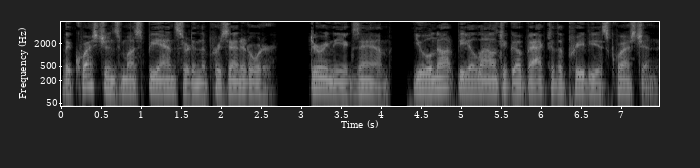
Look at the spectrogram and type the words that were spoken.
The questions must be answered in the presented order. During the exam, you will not be allowed to go back to the previous question.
